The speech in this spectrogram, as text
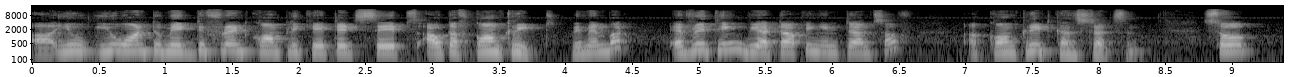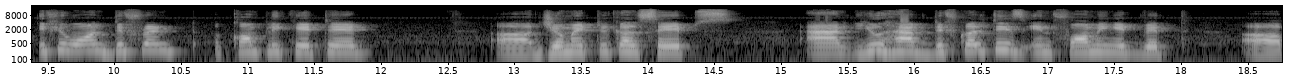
Uh, you, you want to make different complicated shapes out of concrete. Remember everything we are talking in terms of a concrete construction. So, if you want different complicated uh, geometrical shapes and you have difficulties in forming it with uh,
